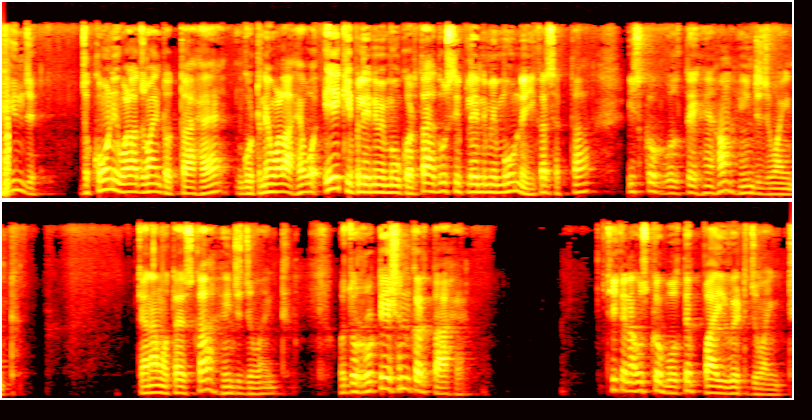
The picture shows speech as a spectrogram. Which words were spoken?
हिंज, जो कोने वाला ज्वाइंट होता है, घुटने वाला है, वो एक ही प्लेन में मूव करता है, दूसरी प्लेन में मूव नहीं कर सकता। इसको बोलते हैं हम हिंज ज्वाइंट क्या नाम होता है इसका? हिंज ज्वाइंट और जो रोटेशन करता है, ठीक है ना, उसको बोलते हैं पाइवेट ज्वाइंट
